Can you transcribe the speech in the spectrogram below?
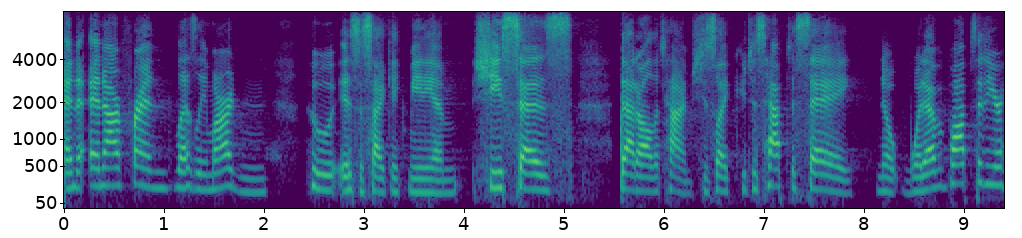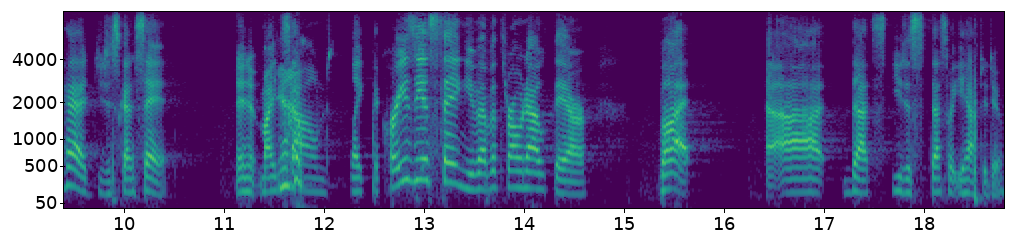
And and our friend Leslie Martin, who is a psychic medium, she says that all the time. She's like, you just have to say, no, whatever pops into your head, you just got to say it and it might yeah. sound like the craziest thing you've ever thrown out there, but uh, that's you just that's what you have to do.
